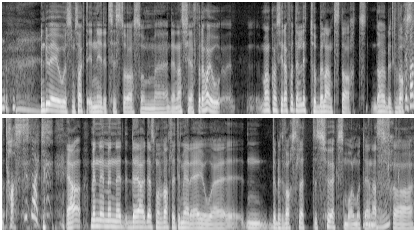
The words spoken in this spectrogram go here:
Men du er jo som sagt inne i ditt siste år som eh, DNS-sjef, og det har jo man kan si det har fått en litt turbulent start. Det har jo blitt Det er en fantastisk start. Ja, men, men det, det som har vært litt i media, er jo eh, Det er blitt varslet søksmål mot DNS fra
